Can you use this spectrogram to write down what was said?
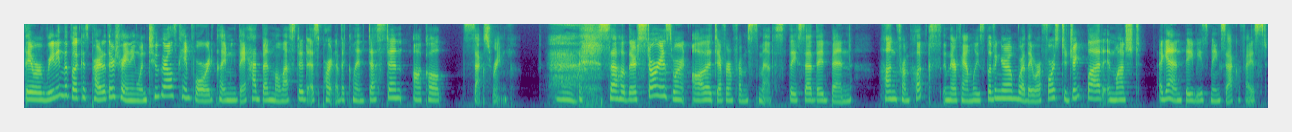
They were reading the book as part of their training when two girls came forward claiming they had been molested as part of a clandestine occult sex ring. so their stories weren't all that different from Smith's. They said they'd been hung from hooks in their family's living room where they were forced to drink blood and watched, again, babies being sacrificed.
